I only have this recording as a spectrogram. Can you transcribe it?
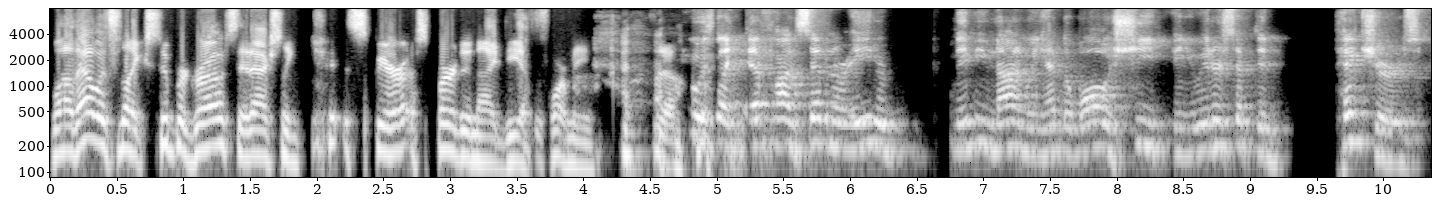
well that was like super gross. It actually spur, spurred an idea for me so. it was like def con 7 or 8 or maybe 9 when you had the wall of sheep and you intercepted pictures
